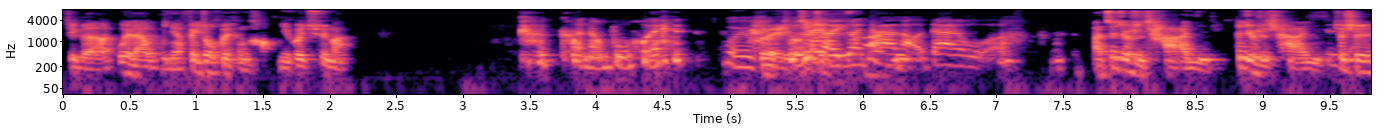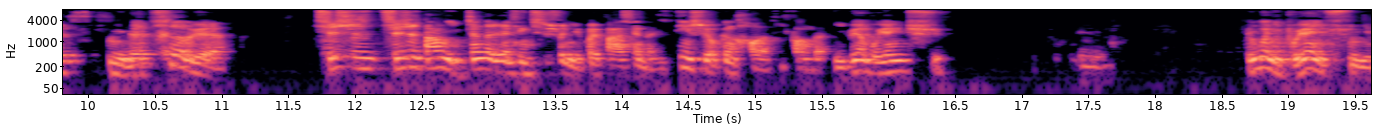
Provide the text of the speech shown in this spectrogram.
这个未来五年非洲会很好，你会去吗？可 可能不会，我也不会，除非有一个大佬带我。啊，这就是差异，这就是差异，就是你的策略。其实，其实当你真的认清，其实你会发现的，一定是有更好的地方的，你愿不愿意去？嗯。如果你不愿意去，你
